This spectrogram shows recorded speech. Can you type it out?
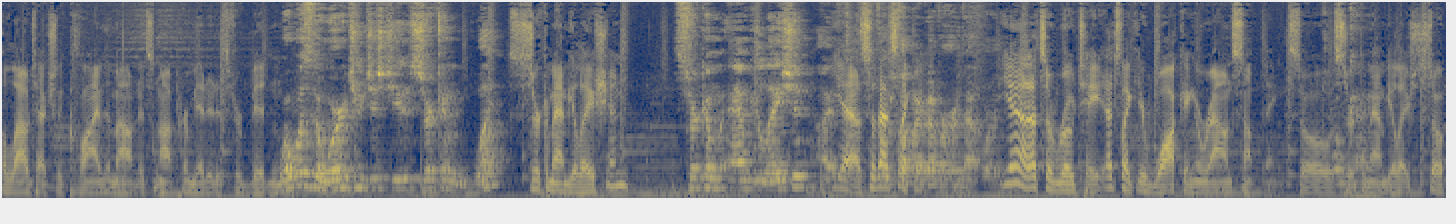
allowed to actually climb the mountain. It's not permitted. It's forbidden. What was the word you just used? Circum what? Circumambulation. Circumambulation. I, yeah, so that's like a, I've ever heard that word. Yeah, that's a rotate. That's like you're walking around something. So okay. circumambulation. So,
